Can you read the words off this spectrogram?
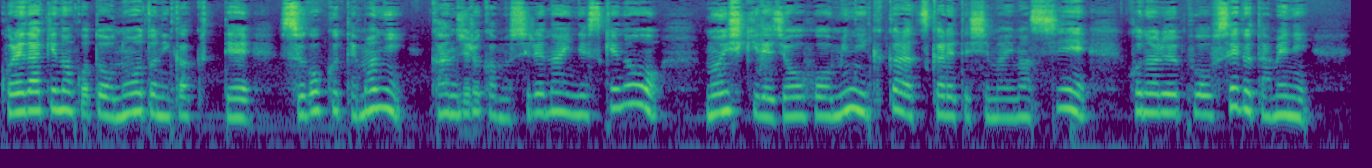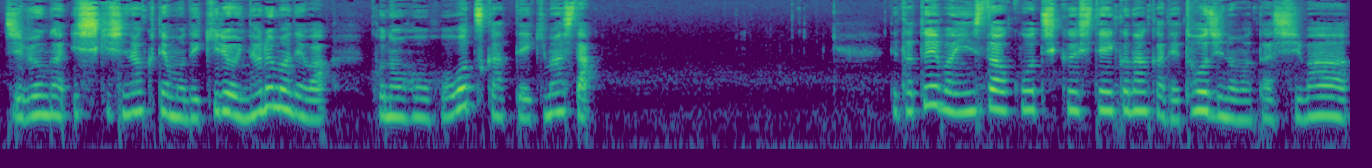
これだけのことをノートに書くってすごく手間に感じるかもしれないんですけど無意識で情報を見に行くから疲れてしまいますしこのループを防ぐために自分が意識しなくてもできるようになるまではこの方法を使っていきました。で例えばインスタを構築していく中で当時の私は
